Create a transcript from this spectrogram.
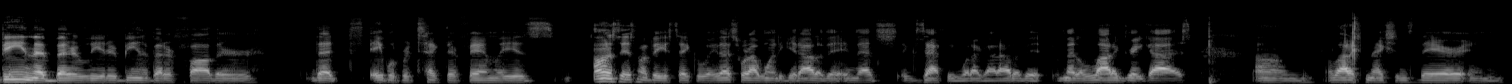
being that better leader being a better father that's able to protect their family is honestly it's my biggest takeaway. That's what i wanted to get out of it and that's exactly what i got out of it. Met a lot of great guys um, a lot of connections there and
